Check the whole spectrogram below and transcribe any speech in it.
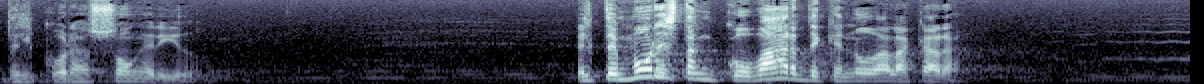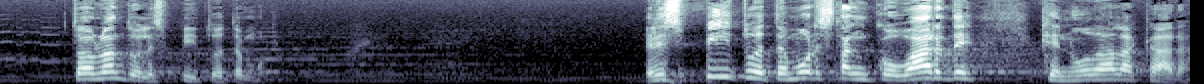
del corazón herido. El temor es tan cobarde que no da la cara. Estoy hablando del espíritu de temor. El espíritu de temor es tan cobarde que no da la cara.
